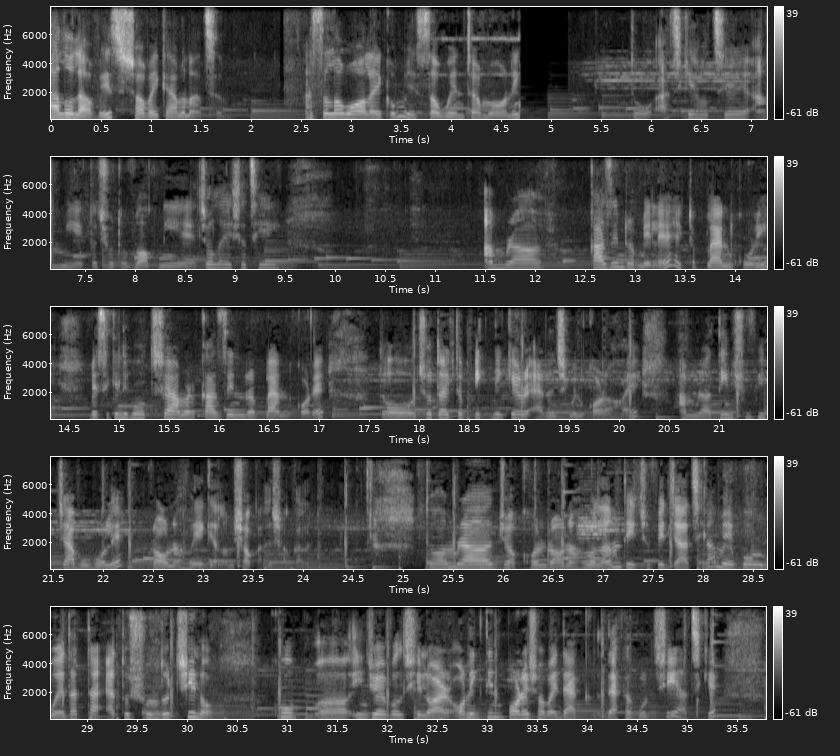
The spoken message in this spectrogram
Hello লাভিস, সবাই কেমন আছেন? আসসালামু আলাইকুম, ইটস আ উইন্টার মর্নিং তো আজকে হচ্ছে আমি একটা ছোট ব্লগ নিয়ে চলে এসেছি। আমরা কাজিনরা মিলে একটা প্ল্যান করি। বেসিক্যালি হচ্ছে আমার কাজিনরা প্ল্যান করে। তো ছোট একটা পিকনিকের অ্যারেঞ্জমেন্ট করা হয়। আমরা তিনশো ফিট যাব বলে রওনা হয়ে গেলাম সকালে সকালে। তো আমরা যখন রওনা হলাম তিনশো ফিট যাচ্ছিলাম এবং ওয়েদারটা এত সুন্দর ছিল, খুব এনজয়েবল ছিল। আর অনেক দিন পরে সবাই দেখ- করছি আজকে।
